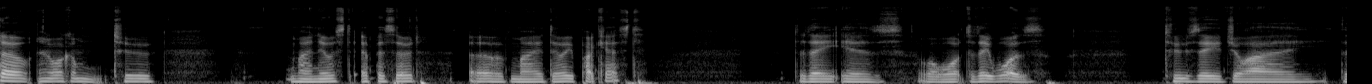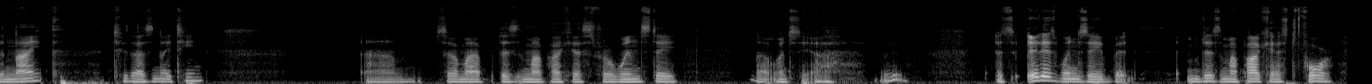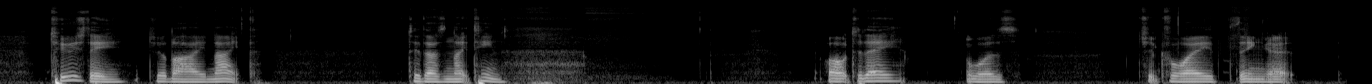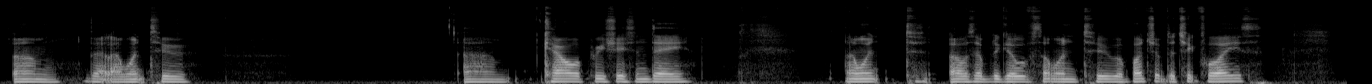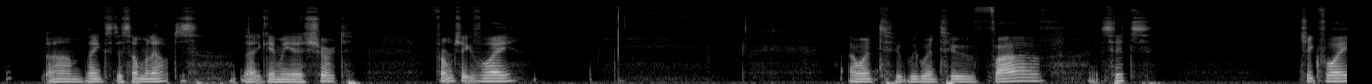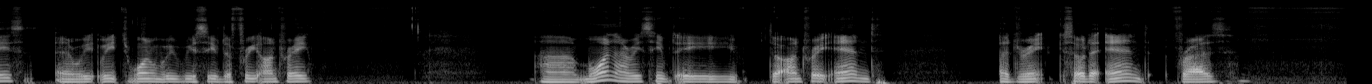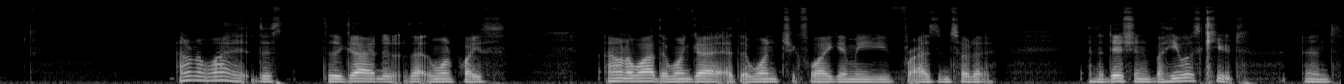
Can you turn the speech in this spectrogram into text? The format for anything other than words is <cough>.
Hello, and welcome to my newest episode of my daily podcast. Today is, well, what today was Tuesday, July the 9th, 2019. Um, so my this is my podcast for Wednesday, not Wednesday. Uh, ooh. it's it is Wednesday, but this is my podcast for Tuesday, July 9th. 2019. Well, today was Chick Fil A thing at um, that I went to. Um, Cow Appreciation Day. I went. To, I was able to go with someone to a bunch of the Chick Fil A's. Um, thanks to someone else that gave me a shirt from Chick Fil A I went to we went to five, six Chick Fil A's, and we each one we received a free entree. Um, one I received a the entree and a drink, soda and fries. I don't know why this the guy at that one place. I don't know why the one guy at the one Chick Fil A gave me fries and soda in addition, but he was cute and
